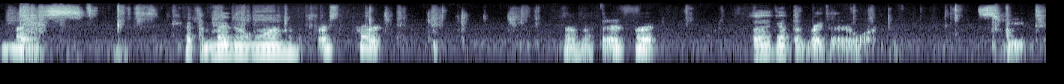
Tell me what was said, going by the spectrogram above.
Nice. Got the Mega one the first part. On the third part, I got the regular one. Sweet.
